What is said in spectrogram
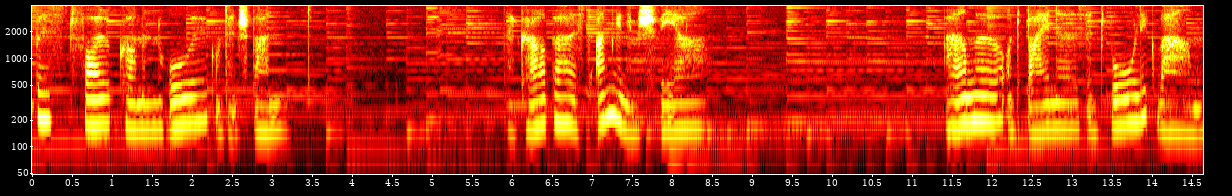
Bist vollkommen ruhig und entspannt. Dein Körper ist angenehm schwer. Arme und Beine sind wohlig warm.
